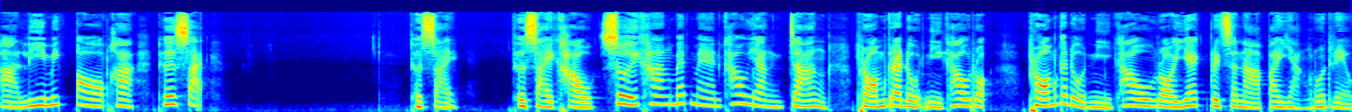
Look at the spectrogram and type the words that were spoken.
ฮาร์ลีไม่ตอบค่ะ เธอใส่ เธอใส่เธอใส่เข่าเสยคางแบทแมนเข้าอย่างจัง พร้อมกระโดดหนีเข้าร พร้อมกระโดดหนีเข้ารอยแยกปริศนาไปอย่างรวดเร็ว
